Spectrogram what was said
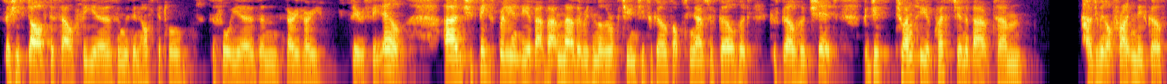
So she starved herself for years and was in hospital for four years and very, very seriously ill. And she speaks brilliantly about that. And now there is another opportunity for girls opting out of girlhood because girlhood shit. But just to answer your question about um, how do we not frighten these girls?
